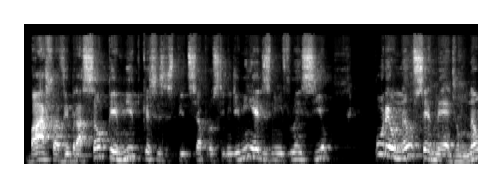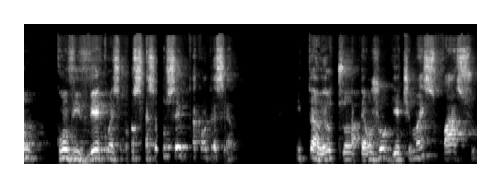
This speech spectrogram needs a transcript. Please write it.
baixo a vibração, permito que esses espíritos se aproximem de mim, eles me influenciam. Por eu não ser médium, não conviver com esse processo, eu não sei o que está acontecendo. Então, eu sou até um joguete mais fácil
